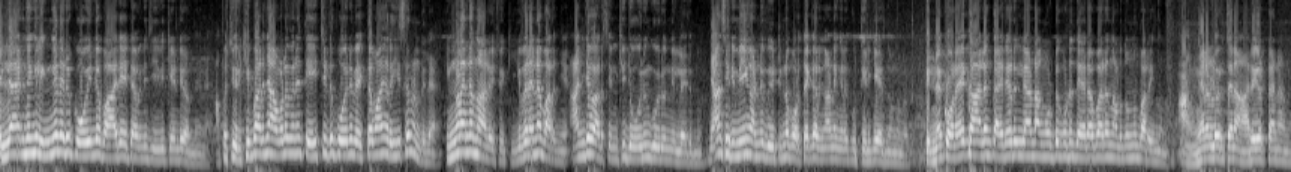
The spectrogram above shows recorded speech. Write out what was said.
ഇല്ലായിരുന്നെങ്കിൽ ഇങ്ങനെ ഒരു കോയിന്റെ ഭാര്യയായിട്ട് അവന് ജീവിക്കേണ്ടി വന്നേനെ. അപ്പൊ ചുരുക്കി പറഞ്ഞ അവൾ ഇവനെ തേച്ചിട്ട് പോയതിന് വ്യക്തമായ റീസൺ ഉണ്ടല്ലേ? നിങ്ങൾ എന്നെ ഒന്ന് ആലോചിച്ച് നോക്കി. ഇവരെന്നെ പറഞ്ഞ് അഞ്ച് വർഷം എനിക്ക് ജോലിയും കൂരൊന്നും ഇല്ലായിരുന്നു. ഞാൻ സിനിമയും കണ്ട് വീട്ടിന്റെ പുറത്തേക്ക് ഇറങ്ങാണ്ട് ഇങ്ങനെ കുത്തിരിക്കായിരുന്നു എന്നുള്ളത്. പിന്നെ കുറെ കാലം കരിയർ ഇല്ലാണ്ട് അങ്ങോട്ടും ഇങ്ങോട്ടും തേരാപാരം നടന്നു പറയുന്നുണ്ട്. അങ്ങനെയുള്ള ഒരുത്തനെ ആര് കെട്ടാനാണ്?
